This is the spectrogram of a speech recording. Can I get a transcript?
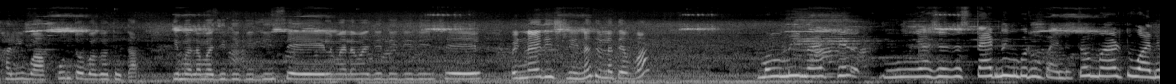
खाली वाकून तो बघत होता की मला माझी दीदी दिसेल मला माझी दीदी दिसेल. पण नाही दिसली ना तुला तेव्हा? मग मी ना ते मी असं स्टँडिंग वरून पाहिलं तर मला तू आणि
